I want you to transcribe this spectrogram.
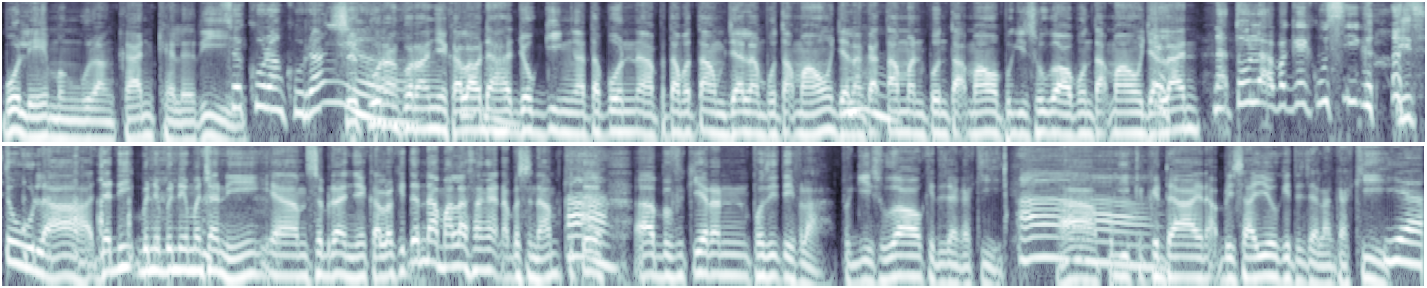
boleh mengurangkan kalori. Sekurang-kurangnya. Sekurang-kurangnya kalau dah jogging ataupun uh, petang-petang berjalan pun tak mau, jalan kat taman pun tak mau, pergi surau pun tak mau jalan. Nak tolak pakai kursi ke? Itulah Jadi benda-benda macam ni um, Sebenarnya Kalau kita dah malas sangat nak bersenam Kita uh, berfikiran positif lah Pergi surau Kita jalan kaki Ah. Ah, Pergi ke kedai Nak beli sayur Kita jalan kaki Ya.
